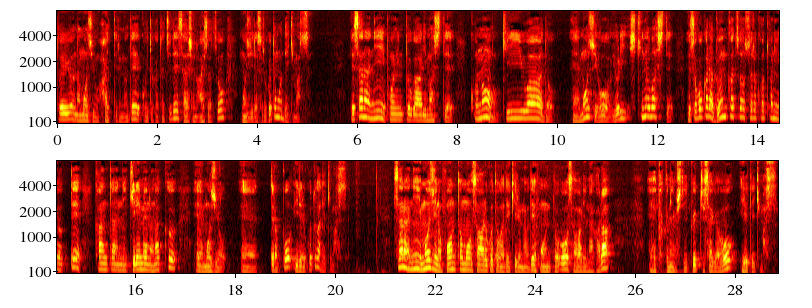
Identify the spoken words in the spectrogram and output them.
というような文字も入っているのでこういった形で最初の挨拶を文字入れすることもできます。でさらにポイントがありましてこのキーワード文字をより引き伸ばしてそこから分割をすることによって簡単に切れ目のなく文字をテロップを入れることができます。さらに文字のフォントも触ることができるのでフォントを触りながら確認をしていくっていう作業を入れていきます。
